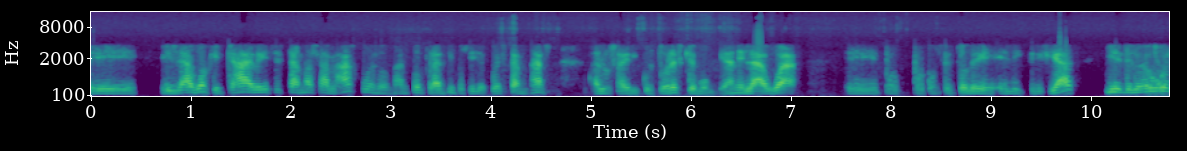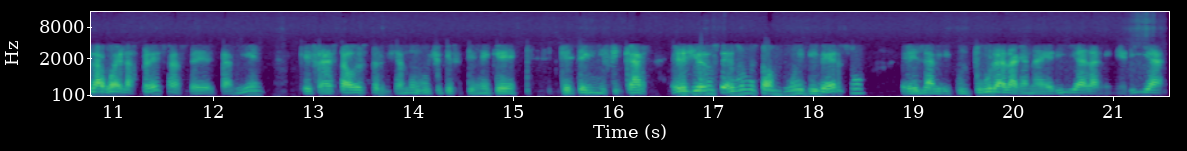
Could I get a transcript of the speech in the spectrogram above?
el agua que cada vez está más abajo en los mantos prácticos y le cuesta más a los agricultores que bombean el agua por, por, concepto de electricidad y desde luego el agua de las presas también que se ha estado desperdiciando mucho y que se tiene que que tecnificar. Es decir, es un estado muy diverso, eh, la agricultura, la ganadería, la minería,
